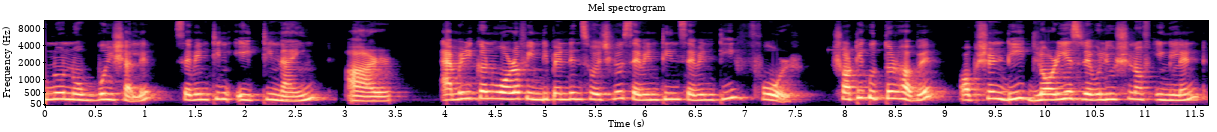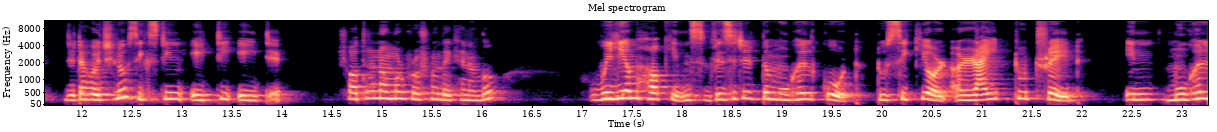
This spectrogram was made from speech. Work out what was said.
উননব্বই সালে সেভেন্টিন এইটটি নাইন আর আমেরিকান ওয়ার অফ ইন্ডিপেন্ডেন্স হয়েছিল সেভেন্টিন সেভেন্টি ফোর সঠিক উত্তর হবে option D glorious revolution of England যেটা হয়েছিল সিক্সটিন এইটটি এইটে সতেরো নম্বর প্রশ্ন দেখে নেব। William Hawkins visited the Mughal court to secure a right to trade in Mughal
